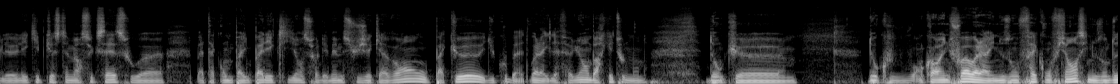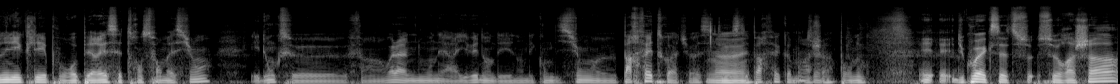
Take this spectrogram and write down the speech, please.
L'équipe Customer Success où euh, bah, t'accompagnes pas les clients sur les mêmes sujets qu'avant ou pas que, et du coup, bah, voilà, il a fallu embarquer tout le monde. Donc euh, donc encore une fois, voilà, ils nous ont fait confiance, ils nous ont donné les clés pour opérer cette transformation. Et donc, enfin voilà, nous on est arrivé dans des, dans des conditions euh, parfaites, quoi. Tu vois, c'était ouais. parfait comme rachat pour nous. Et, et du coup, avec cette- ce, ce rachat,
